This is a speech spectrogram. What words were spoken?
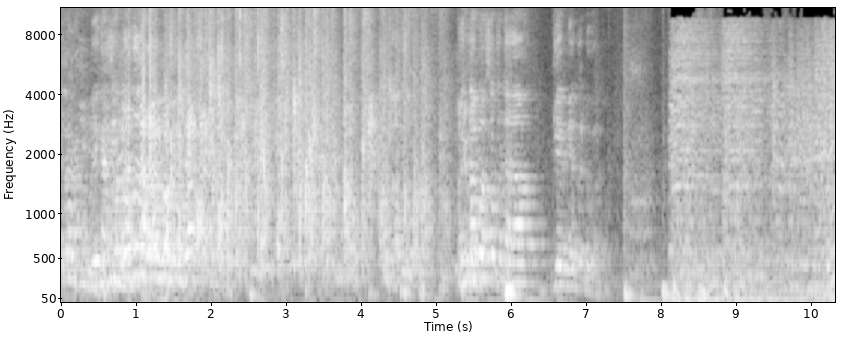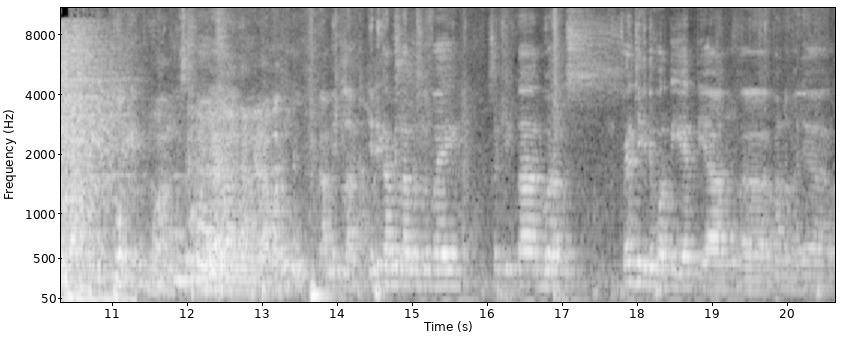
lagi. Kita masuk ke dalam game yang kedua. Oke. Kami telah jadi kami telah bersurvei sekitar 200 fans JKT48 yang eh, apa namanya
